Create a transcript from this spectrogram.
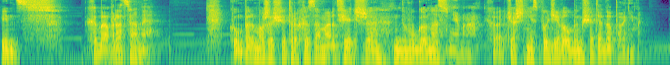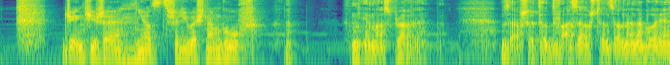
więc chyba wracamy. Kumpel może się trochę zamartwiać, że długo nas nie ma, chociaż nie spodziewałbym się tego po nim. Dzięki, że nie odstrzeliłeś nam głów. Nie ma sprawy. Zawsze to dwa zaoszczędzone naboje.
